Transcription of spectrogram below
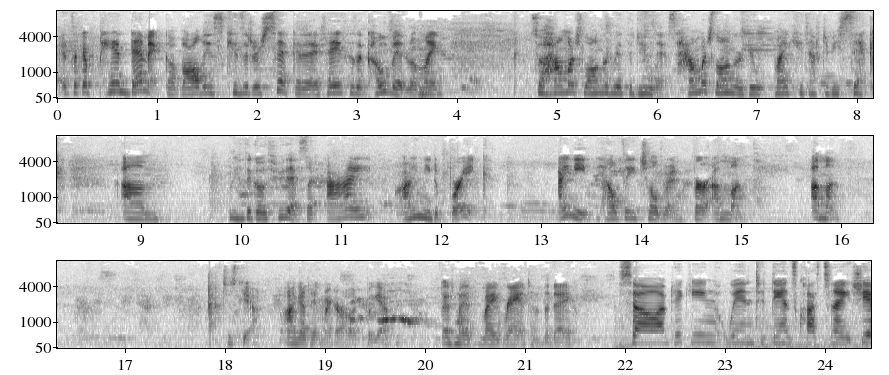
it's like a pandemic of all these kids that are sick and they say it's because of COVID, but I'm like, so how much longer do we have to do this? How much longer do my kids have to be sick? Um, we have to go through this. Like I, I need a break. I need healthy children for a month. A month. Just, yeah, I gotta take my garlic, but yeah, there's my, my rant of the day. So I'm taking Wyn to dance class tonight. She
